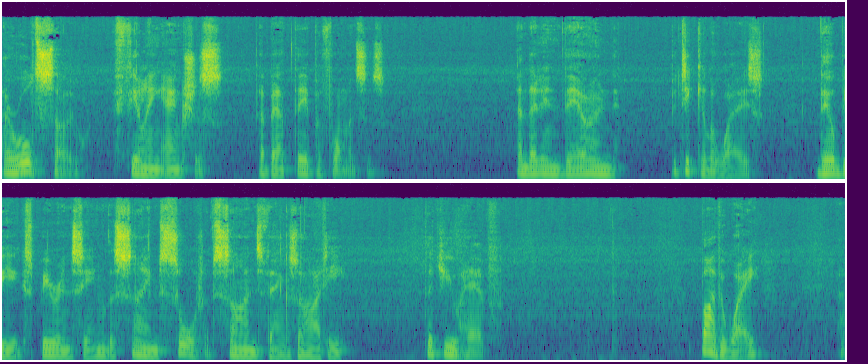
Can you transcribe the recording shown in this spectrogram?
are also feeling anxious about their performances and that in their own particular ways they'll be experiencing the same sort of signs of anxiety that you have. By the way, uh,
